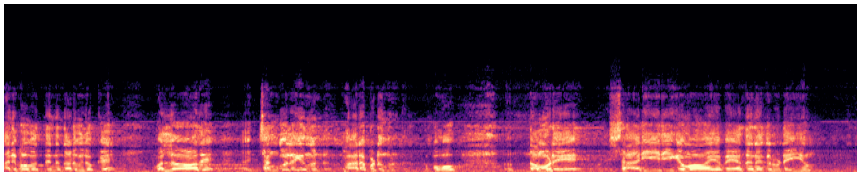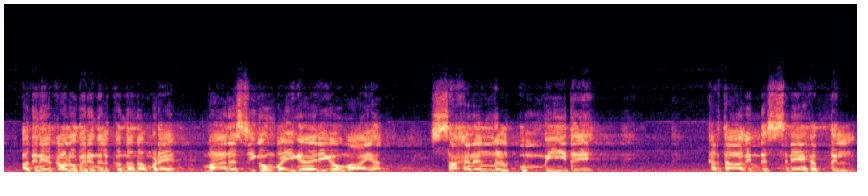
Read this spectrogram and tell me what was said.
അനുഭവത്തിന്റെ നടുവിലൊക്കെ വല്ലാതെ ചങ്കുലയുന്നുണ്ട് ഭാരപ്പെടുന്നുണ്ട്. അപ്പോ നമ്മുടെ ശാരീരികമായ വേദനകളുടെയും അതിനേക്കാൾ ഉപരി നിൽക്കുന്ന നമ്മുടെ മാനസികവും വൈകാരികവുമായ സഹനങ്ങൾക്കും മീതെ കർത്താവിന്റെ സ്നേഹത്തിൽ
